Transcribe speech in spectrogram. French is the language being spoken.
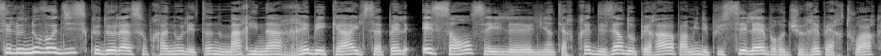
C'est le nouveau disque de la soprano lettonne Marina Rebecca. Il s'appelle Essence et il, il, y interprète des airs d'opéra parmi les plus célèbres du répertoire.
